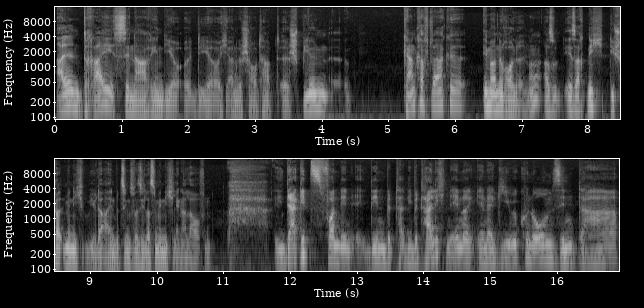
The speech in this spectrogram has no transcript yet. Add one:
allen drei Szenarien, die ihr, die ihr euch angeschaut habt, äh, spielen äh, Kernkraftwerke immer eine Rolle. Ne? Also ihr sagt nicht, die schalten wir nicht wieder ein, beziehungsweise die lassen wir nicht länger laufen. Da gibt es von den, den die beteiligten Energieökonomen sind da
